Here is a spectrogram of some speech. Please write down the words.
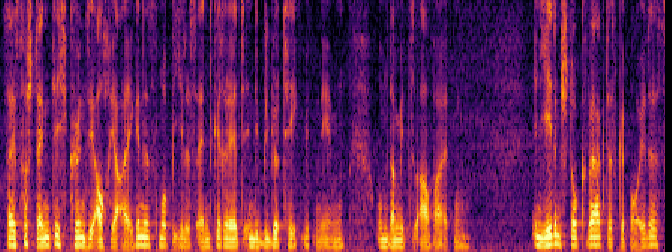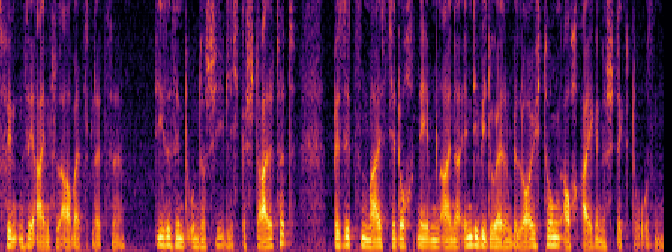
Selbstverständlich können Sie auch Ihr eigenes mobiles Endgerät in die Bibliothek mitnehmen, um damit zu arbeiten. In jedem Stockwerk des Gebäudes finden Sie Einzelarbeitsplätze. Diese sind unterschiedlich gestaltet, besitzen meist jedoch neben einer individuellen Beleuchtung auch eigene Steckdosen.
